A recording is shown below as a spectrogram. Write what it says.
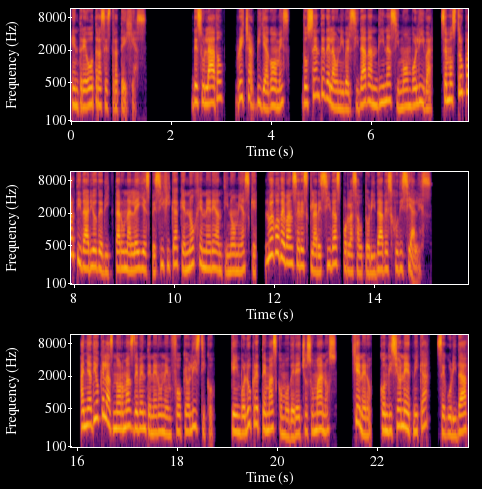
entre otras estrategias. De su lado, Richard Villagómez, docente de la Universidad Andina Simón Bolívar, se mostró partidario de dictar una ley específica que no genere antinomias que, luego deban ser esclarecidas por las autoridades judiciales. Añadió que las normas deben tener un enfoque holístico, que involucre temas como derechos humanos, género, condición étnica, seguridad,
